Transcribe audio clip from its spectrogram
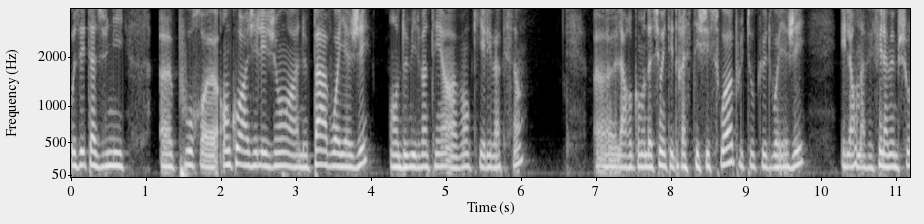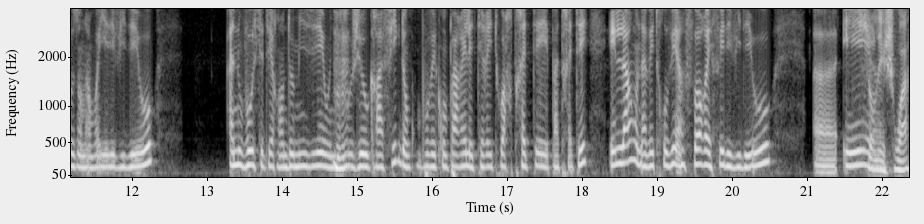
aux États-Unis pour encourager les gens à ne pas voyager en 2021 avant qu'il y ait les vaccins. la recommandation était de rester chez soi plutôt que de voyager. Et là, on avait fait la même chose, on envoyait des vidéos à nouveau, c'était randomisé au niveau mhm. géographique, donc on pouvait comparer les territoires traités et pas traités. Et là, on avait trouvé un fort effet des vidéos. Euh, et, sur les euh, choix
